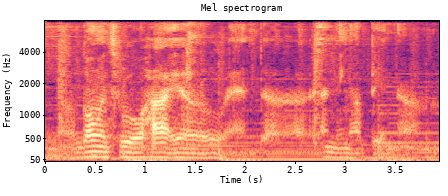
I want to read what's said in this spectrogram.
you know going through Ohio and uh, ending up in um,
